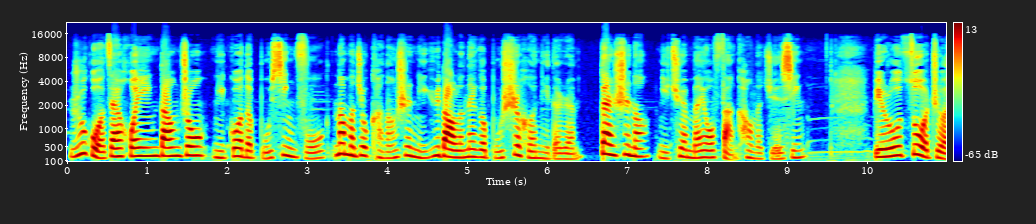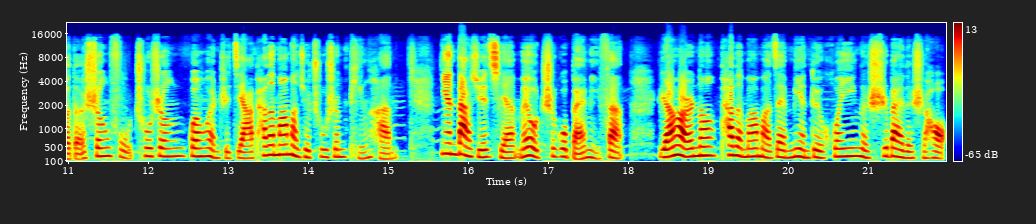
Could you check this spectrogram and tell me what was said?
如果在婚姻当中你过得不幸福，那么就可能是你遇到了那个不适合你的人。但是呢，你却没有反抗的决心。比如作者的生父出生官宦之家，他的妈妈却出身贫寒，念大学前没有吃过白米饭。然而呢，他的妈妈在面对婚姻的失败的时候，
